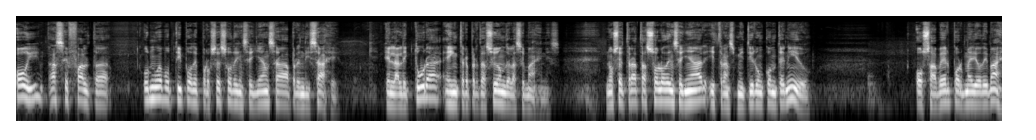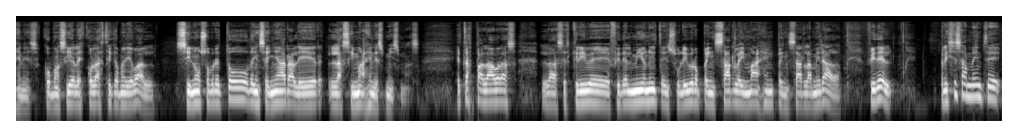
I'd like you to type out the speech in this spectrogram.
Hoy hace falta un nuevo tipo de proceso de enseñanza-aprendizaje en la lectura e interpretación de las imágenes. No se trata solo de enseñar y transmitir un contenido o saber por medio de imágenes, como hacía la escolástica medieval, sino sobre todo de enseñar a leer las imágenes mismas. Estas palabras las escribe Fidel Munit en su libro Pensar la imagen, pensar la mirada. Fidel, precisamente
